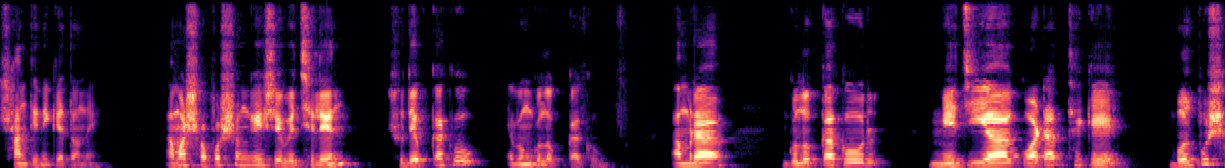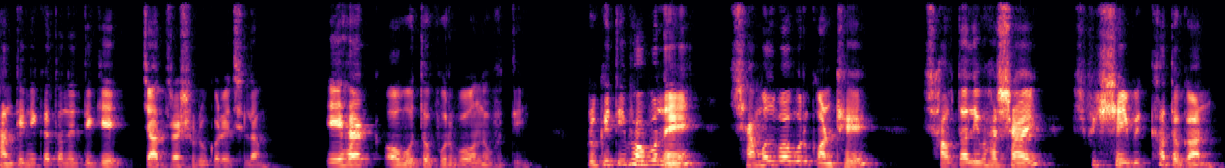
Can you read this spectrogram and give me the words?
শান্তিনিকেতনে। আমার সফরসঙ্গী হিসেবে ছিলেন সুদেব কাকু এবং গোলক কাকু। আমরা গোলক কাকুর মেজিয়া কোয়ার্টার থেকে বোলপুর শান্তিনিকেতনের দিকে যাত্রা শুরু করেছিলাম। এ এক অভূতপূর্ব অনুভূতি। প্রকৃতি ভবনে শ্যামলবাবুর কণ্ঠে সাঁওতালি ভাষায় সেই বিখ্যাত গান।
